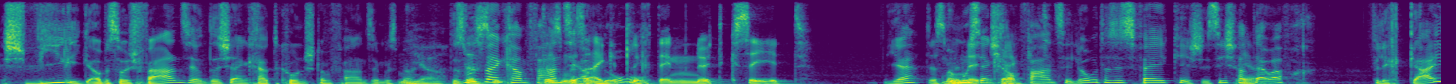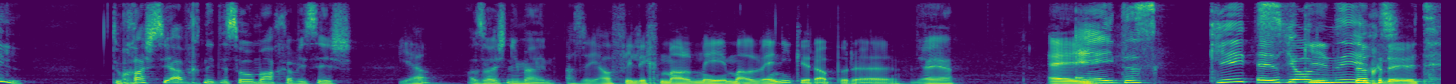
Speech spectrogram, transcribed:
schwierig, aber so ist Fernsehen und das ist eigentlich auch die Kunst am Fernsehen, muss man. ja, das muss man eigentlich am Fernsehen Dass auch man es eigentlich dann nicht sieht. Ja, dass man, man muss eigentlich am checkt. Fernsehen lassen, dass es fake ist. Es ist halt Ja. auch einfach vielleicht geil. Du kannst sie einfach nicht so machen, wie es ist. Ja. Also weißt du, was ich meine? Also ja, vielleicht mal mehr, mal weniger, aber äh, Ja, ja. ey, das gibt's es gibt's doch nicht.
